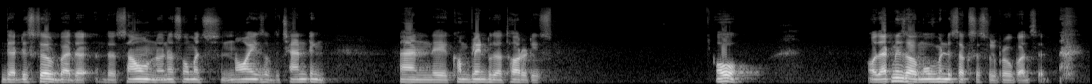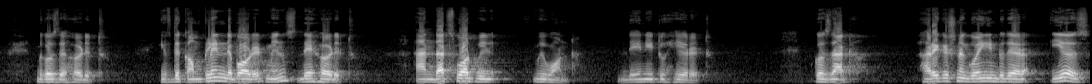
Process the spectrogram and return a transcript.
they are disturbed by the, the sound, you know, so much noise of the chanting, and they complain to the authorities. Oh, oh, that means our movement is successful, Prabhupada said, because they heard it. If they complained about it, means they heard it, and that's what we, we want. They need to hear it because that Hare Krishna going into their ears,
